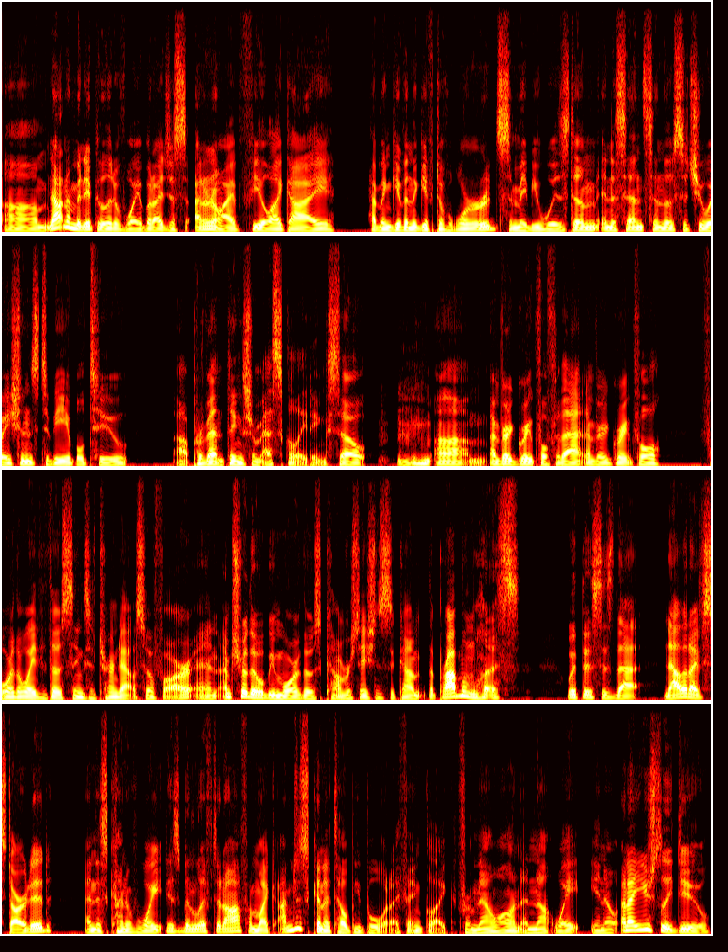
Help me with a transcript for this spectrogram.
Um, not in a manipulative way, but I just, I don't know. I feel like I have been given the gift of words and maybe wisdom in a sense in those situations to be able to uh, prevent things from escalating. So um, I'm very grateful for that. And I'm very grateful for the way that those things have turned out so far. And I'm sure there will be more of those conversations to come. The problem was with this is that now that I've started, and this kind of weight has been lifted off, I'm like, I'm just going to tell people what I think like from now on and not wait, you know? And I usually do.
